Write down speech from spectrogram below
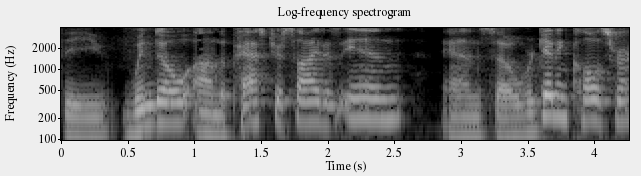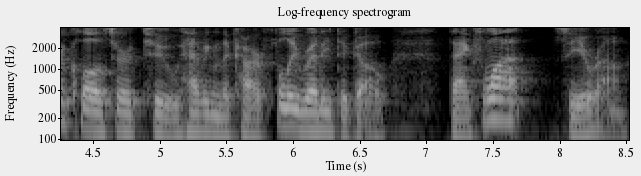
the window on the passenger side is in, and so we're getting closer and closer to having the car fully ready to go. Thanks a lot. See you around.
